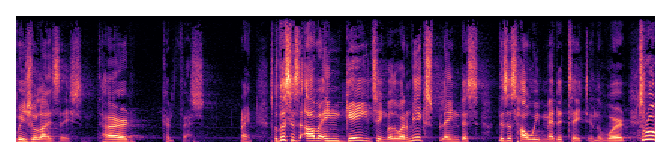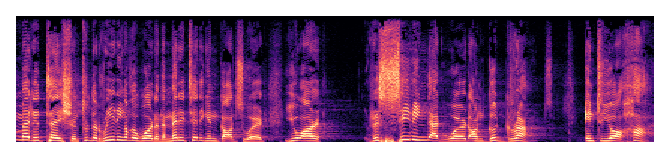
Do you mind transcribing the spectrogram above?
visualization. Third, confession. Right? So, this is our engaging with the Word. We explain this. This is how we meditate in the Word. Through meditation, through the reading of the Word and the meditating in God's Word, you are receiving that Word on good ground into your heart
